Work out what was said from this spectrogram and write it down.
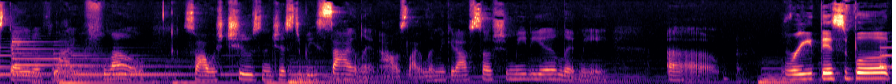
state of like flow so I was choosing just to be silent I was like let me get off social media let me uh, read this book,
